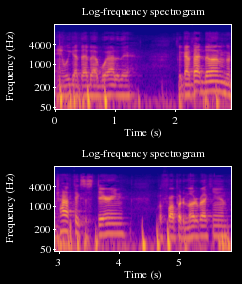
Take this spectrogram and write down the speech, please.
and we got that bad boy out of there. So got that done. I'm gonna try to fix the steering before I put the motor back in.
